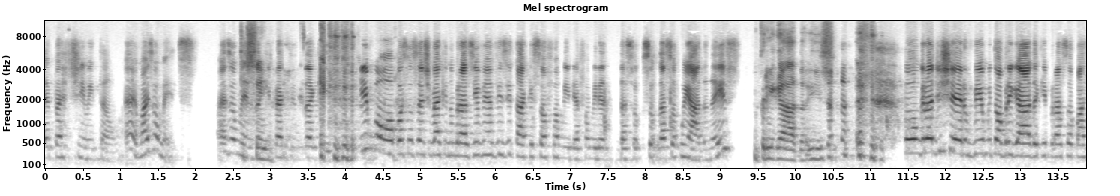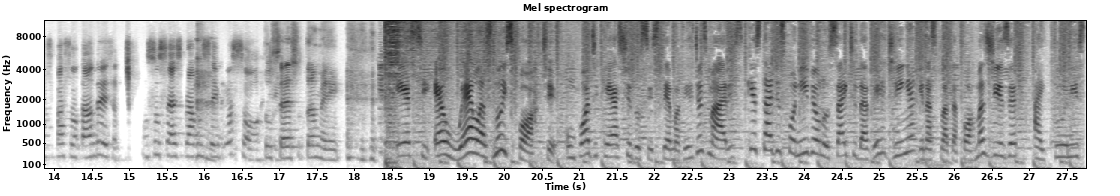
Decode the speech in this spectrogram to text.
É pertinho, então. É, mais ou menos. Mais ou menos Sim. aqui pertinho daqui. que bom, pois se você estiver aqui no Brasil, venha visitar aqui sua família, a família da sua, da sua cunhada, não é isso? Obrigada, isso. bom, um grande cheiro, viu? Muito obrigada aqui pela sua participação, tá, Andressa? Um sucesso para você e boa sorte. Sucesso também. Esse é o Elas no Esporte, um podcast do Sistema Verdes Mares que está disponível no site da Verdinha e nas plataformas Deezer, iTunes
